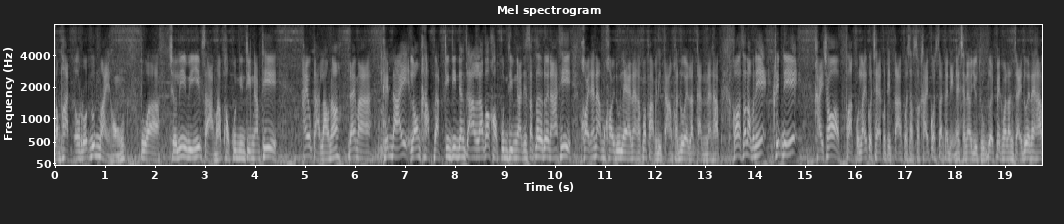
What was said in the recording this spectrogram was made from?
สัมผัสรถรุ่นใหม่ของตัวเชอร์รี่ V23 ครับขอบคุณจริงๆนะครับที่ ให้โอกาสเราเนาะได้มาเทสไดฟ์ลองขับแบบจริง ๆ จังๆ แล้วก็ขอบคุณทีมงานอินสตัคเตอร์ด้วยนะ ที่คอยแนะนำคอยดูแลนะครับก็ฝากไปติดตามเขาด้วยแล้วกันนะครับ ก็สำหรับวันนี้คลิปนี้ใครชอบฝากกดไลค์กดแชร์กดติดตามกด subscribe กดสั่นกระดิ่งให้ช anel YouTube ด้วยเป็นกำลังใจด้วยนะครับ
